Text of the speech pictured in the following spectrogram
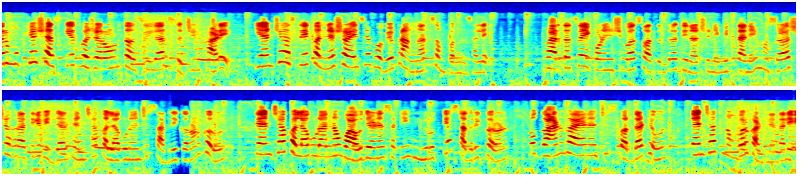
तर मुख्य शासकीय ध्वजारोहण तहसीलदार सचिन खाडे यांच्या हस्ते कन्या शाळेचे भव्य प्रांगणात संपन्न झाले. भारताचा एकोणऐंशीवा स्वातंत्र्य दिनाच्या निमित्ताने म्हसळा शहरातील विद्यार्थ्यांच्या कलागुणांचे सादरीकरण करून त्यांच्या कलागुणांना वाव देण्यासाठी नृत्य सादरीकरण व गाण गायनाची स्पर्धा ठेवून त्यांच्यात नंबर काढण्यात आले.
